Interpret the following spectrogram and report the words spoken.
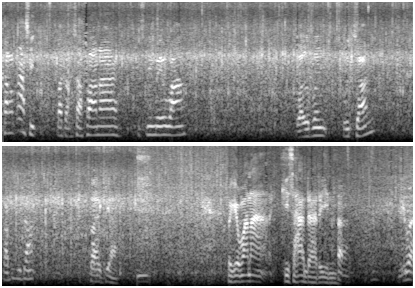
sangat asik. Padang savana istimewa. Walaupun hujan tapi kita bahagia. Bagaimana kisah anda hari ini? Gila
